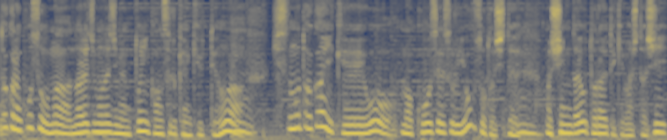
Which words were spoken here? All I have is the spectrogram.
だからこそまあナレッジマネジメントに関する研究っていうのは、うん、質の高い経営をまあ構成する要素として、まあ信頼を捉えてきましたし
